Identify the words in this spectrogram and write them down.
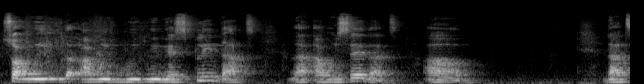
So and we and we, we, we explained that that and we said that um, that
